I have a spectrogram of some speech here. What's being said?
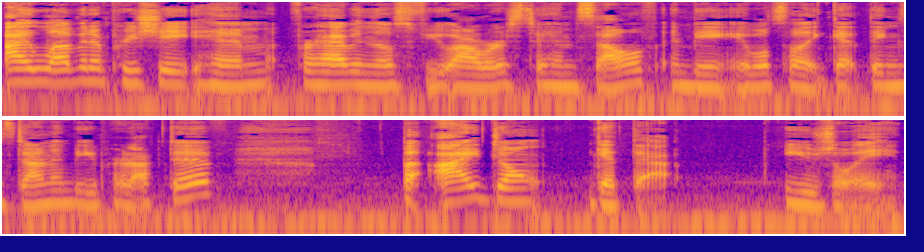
I love and appreciate him for having those few hours to himself and being able to like get things done and be productive. But I don't get that usually.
